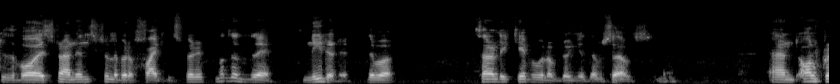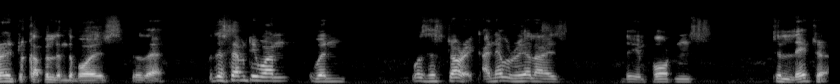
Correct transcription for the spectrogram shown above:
to the boys, trying to instill a bit of fighting spirit. Not that they needed it; they were thoroughly capable of doing it themselves. And all credit to Kapil and the boys for that. But the 71 win was historic. I never realized the importance till later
